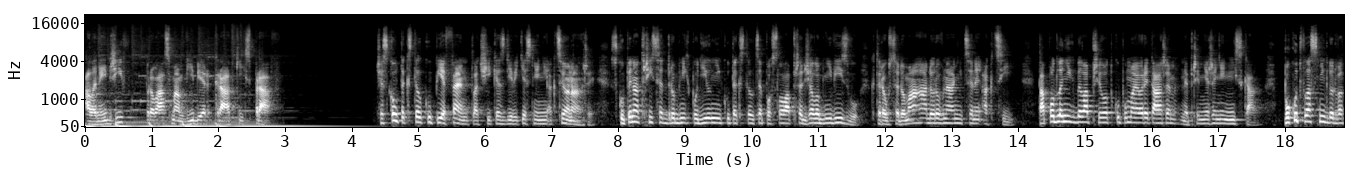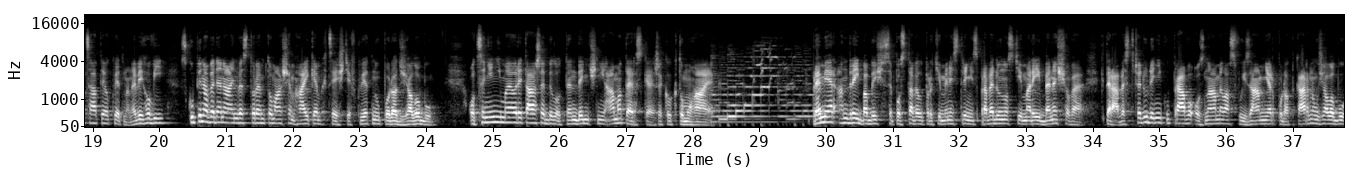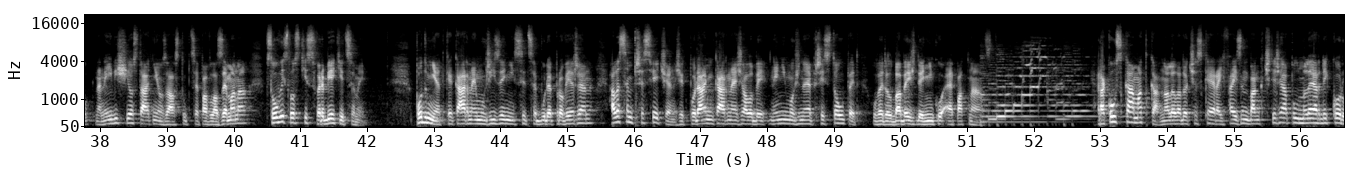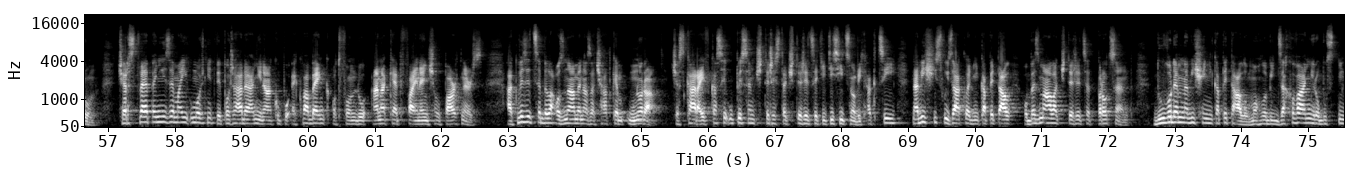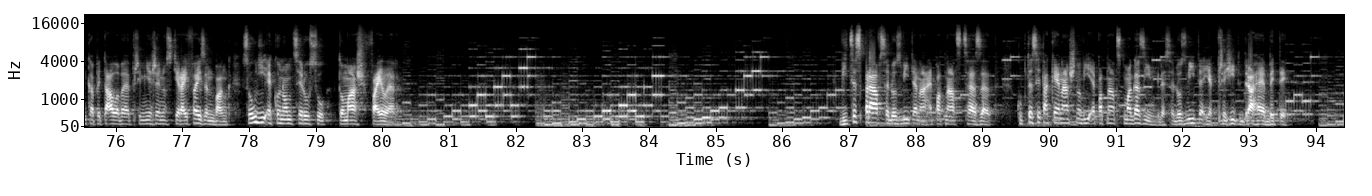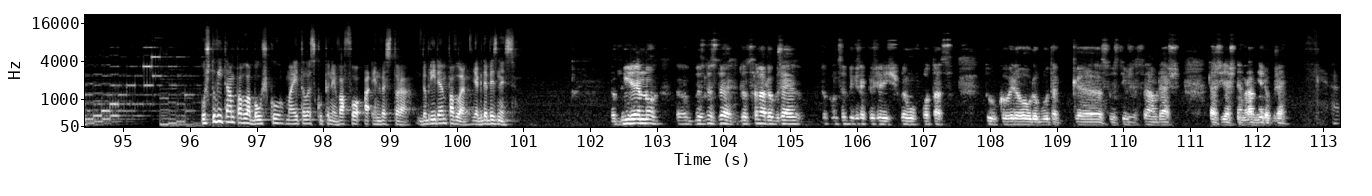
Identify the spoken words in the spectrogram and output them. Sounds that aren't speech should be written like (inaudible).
Ale nejdřív pro vás mám výběr krátkých zpráv. Českou textilku PFN tlačí ke zdi vytěsnění akcionáři. Skupina 300 drobných podílníků textilce poslala předžalobní výzvu, kterou se domáhá dorovnání ceny akcí. Ta podle nich byla při odkupu majoritářem nepřiměřeně nízká. Pokud vlastník do 20. května nevyhoví, skupina vedená investorem Tomášem Hajkem chce ještě v květnu podat žalobu. Ocenění majoritáře bylo tendenční a amatérské, řekl k tomu Hájek. Premiér Andrej Babiš se postavil proti ministrině spravedlnosti Marii Benešové, která ve středu deníku právo oznámila svůj záměr podat kárnou žalobu na nejvyššího státního zástupce Pavla Zemana v souvislosti s Vrběticemi. Podmět ke kárnému řízení sice bude prověřen, ale jsem přesvědčen, že k podání kárné žaloby není možné přistoupit, uvedl Babiš deníku E15. Rakouská matka nalila do české Raiffeisenbank 4,5 miliardy korun. Čerstvé peníze mají umožnit vypořádání nákupu Equabank od fondu Anacap Financial Partners. Akvizice byla oznámena začátkem února. Česká Rajvka si úpisem 440 tisíc nových akcí navýší svůj základní kapitál o bezmála 40% Důvodem navýšení kapitálu mohlo být zachování robustní kapitálové přiměřenosti Raiffeisenbank, soudí ekonom Cirusu Tomáš Feiler. Více zpráv se dozvíte na e15.cz. Kupte si také náš nový e15 magazín, kde se dozvíte, jak přežít drahé byty. Už tu vítám Pavla Boušku, majitele skupiny Vafo a investora. Dobrý den, Pavle, jak jde biznis? Dobrý den, no, biznis jde docela dobře, dokonce bych řekl, že když vemu v potaz tu covidovou dobu, tak uh, si myslím, že se nám daří až nemravně dobře.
